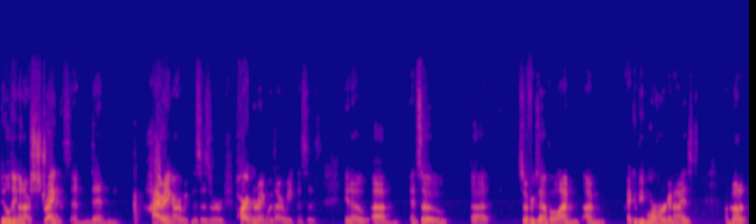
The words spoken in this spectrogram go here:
building on our strengths and then hiring our weaknesses or partnering with our weaknesses. You know, um, and so uh, so for example, I'm I'm I could be more organized. I'm not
